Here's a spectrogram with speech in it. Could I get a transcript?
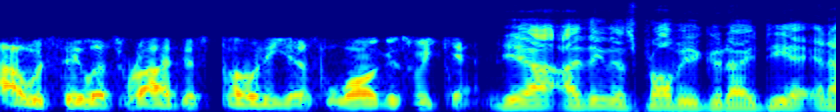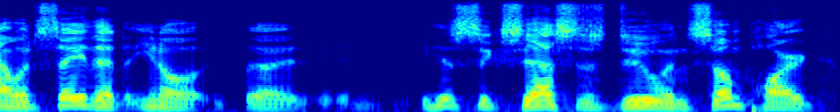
I would say let's ride this pony as long as we can. Yeah, I think that's probably a good idea. And I would say that, you know, uh, his success is due in some part –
